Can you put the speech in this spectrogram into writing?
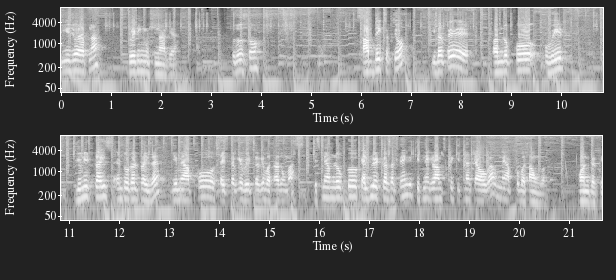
ये जो है अपना वेटिंग मशीन आ गया। तो दोस्तों, आप देख सकते हो, इधर पे हम लोग को weight unit price and total price है। ये मैं आपको सेट करके वेट करके बता दूँगा। इसमें हम लोग कैलकुलेट कर सकते हैं कि कितने ग्राम्स पे कितना क्या होगा, मैं आपको बताऊँगा। ऑन करके।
